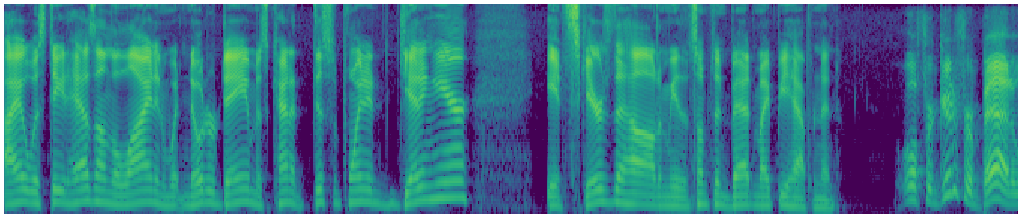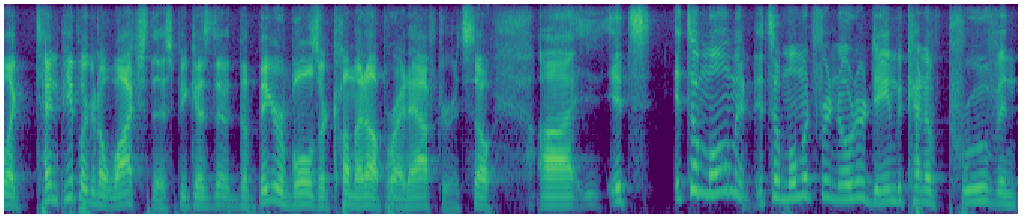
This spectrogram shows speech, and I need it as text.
Iowa State has on the line and what Notre Dame is kind of disappointed getting here, it scares the hell out of me that something bad might be happening. Well, for good or for bad, like ten people are going to watch this because the the bigger bowls are coming up right after it. So uh, it's it's a moment. It's a moment for Notre Dame to kind of prove and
